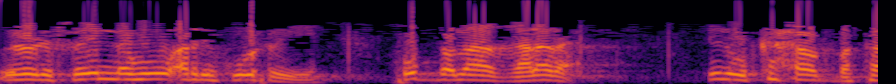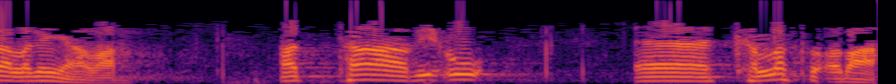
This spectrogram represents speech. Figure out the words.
wuxuu ihi fainahu arinku wuxuu yihi rubamaa halaba inuu ka xoog bataa laga yaabaa. Attaabicu ka socdaa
